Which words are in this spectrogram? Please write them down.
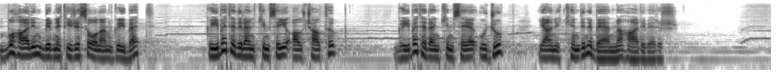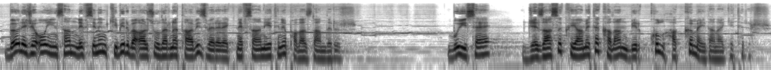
Bu halin bir neticesi olan gıybet, gıybet edilen kimseyi alçaltıp, gıybet eden kimseye ucup yani kendini beğenme hali verir. Böylece o insan nefsinin kibir ve arzularına taviz vererek nefsaniyetini palazlandırır. Bu ise cezası kıyamete kalan bir kul hakkı meydana getirir.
